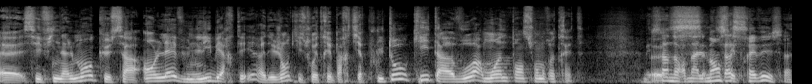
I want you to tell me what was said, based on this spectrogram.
euh, c'est finalement que ça enlève une liberté à des gens qui souhaiteraient partir plus tôt, quitte à avoir moins de pension de retraite. Mais ça, euh, normalement, c'est prévu, ça.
